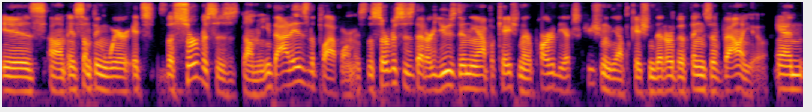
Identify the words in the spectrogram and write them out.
is, um, is something where it's the services dummy. That is the platform. It's the services that are used in the application that are part of the execution of the application that are the things of value. And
